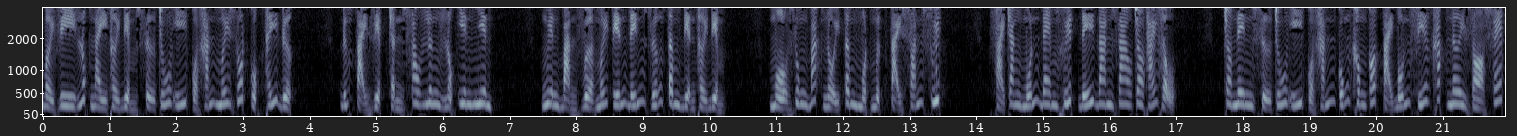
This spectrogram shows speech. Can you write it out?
bởi vì lúc này thời điểm sự chú ý của hắn mới rốt cuộc thấy được. đứng tại diệp trần sau lưng lục yên nhiên. nguyên bản vừa mới tiến đến dưỡng tâm điện thời điểm. mổ dung bác nội tâm một mực tại xoắn suýt. phải chăng muốn đem huyết đế đan giao cho thái hậu cho nên sự chú ý của hắn cũng không có tại bốn phía khắp nơi dò xét.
